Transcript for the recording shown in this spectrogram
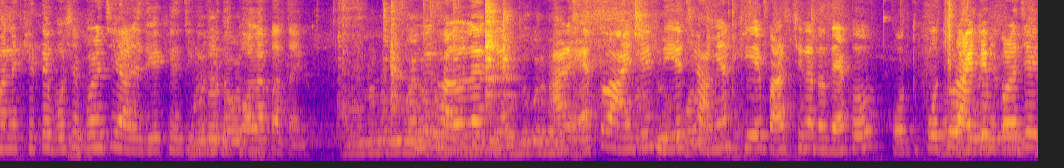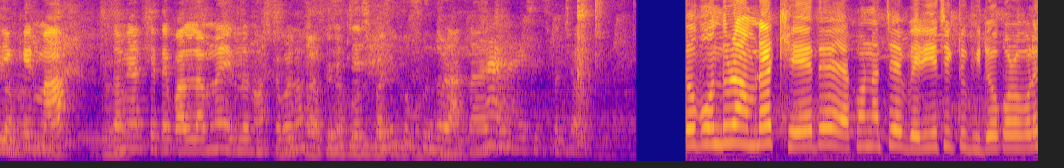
মানে খেতে বসে পড়েছি আর এদিকে খেয়েছি কলা পাতায়। খুবই ভালো লাগছে। আর এত আইটেম দিয়েছে আমি আর খেয়ে পারছি না। তো দেখো কত প্রচুর আইটেম করেছে রিঙ্কির মা। তো আমি আর খেতে পারলাম না এগুলো নষ্ট করে না সব কিছু টেস্ট করেছি খুব সুন্দর রান্না হয়েছে। তো চলো। তো বন্ধুরা, আমরা খেয়ে দিয়ে এখন আছে বেরিয়েছি একটু ভিডিও করব বলে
